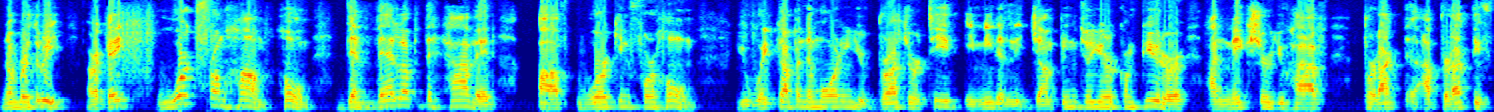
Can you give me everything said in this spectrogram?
Number three okay? Work from home home. Develop the habit of working for home. You wake up in the morning you brush your teeth immediately jump into your computer and make sure you have product a productive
